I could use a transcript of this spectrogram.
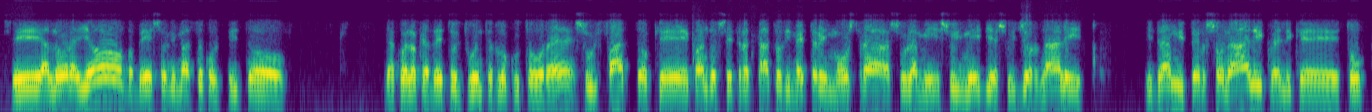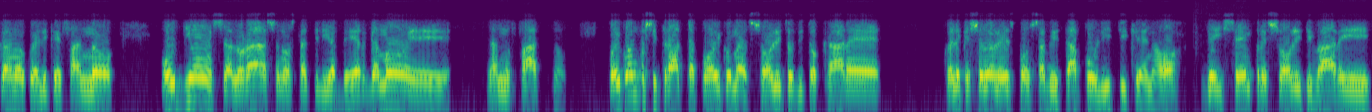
Sì, allora io, vabbè, sono rimasto colpito da quello che ha detto il tuo interlocutore eh, sul fatto che quando si è trattato di mettere in mostra sulla, sui media e sui giornali i drammi personali, quelli che toccano, quelli che fanno audience, allora sono stati lì a Bergamo e l'hanno fatto. Poi quando si tratta poi come al solito di toccare quelle che sono le responsabilità politiche no? dei sempre soliti vari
